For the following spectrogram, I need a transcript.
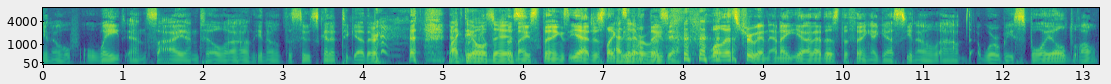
you know, wait and sigh until uh, you know the suits get it together, Like the old days. The nice things, yeah, just like As the it ever old was. days, yeah. well, that's true, and and I yeah, that is the thing. I guess you know, uh, were we spoiled? Well,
